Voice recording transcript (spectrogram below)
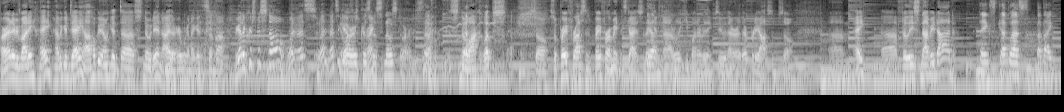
All right, everybody. Hey, have a good day. I hope you don't get uh, snowed in either. Here we're gonna get some. Uh, we got a Christmas snow. What? That's what, that's a gift. or a right? Christmas snowstorm. So. snowocalypse. So so pray for us and pray for our maintenance guys so they Yeah. can uh, really keep on everything too. They're they're pretty awesome. So um, hey, uh, Feliz Navidad. Thanks. God bless. Bye bye.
